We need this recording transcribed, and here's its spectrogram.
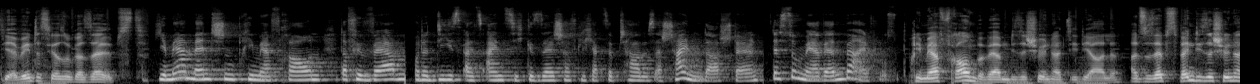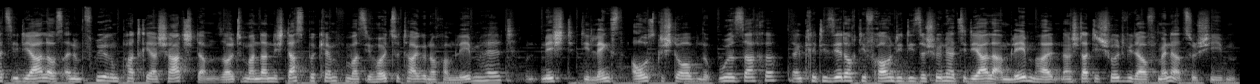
Sie erwähnt es ja sogar selbst. Je mehr Menschen, primär Frauen dafür werben oder dies als einzig gesellschaftlich akzeptables Erscheinen darstellen, desto mehr werden beeinflusst. Primär Frauen bewerben diese Schönheitsideale. Also selbst wenn diese Schönheitsideale aus einem früheren Patriarchat stammen, sollte man dann nicht das bekämpfen, was sie heutzutage noch am Leben hält und nicht die längst ausgestorbene Ursache? Dann kritisier doch die Frauen, die diese Schönheitsideale am Leben halten, anstatt die Schuld wieder auf Männer zu schieben.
